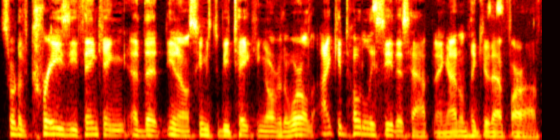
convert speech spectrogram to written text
sort of crazy thinking that, you know, seems to be taking over the world. I could totally see this happening. I don't think you're that far off.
